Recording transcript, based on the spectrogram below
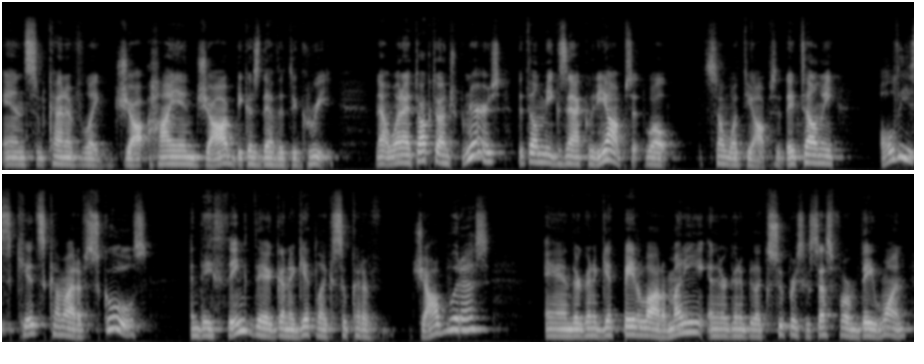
and some kind of like high-end job because they have the degree. Now, when I talk to entrepreneurs, they tell me exactly the opposite. Well, somewhat the opposite. They tell me all these kids come out of schools and they think they're gonna get like some kind of job with us and they're gonna get paid a lot of money and they're gonna be like super successful from day one.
